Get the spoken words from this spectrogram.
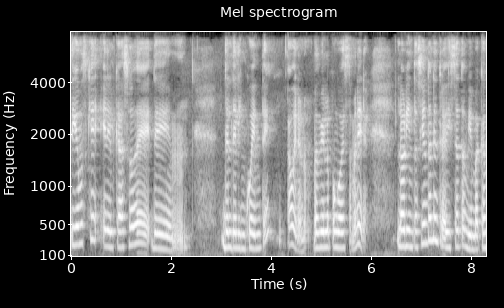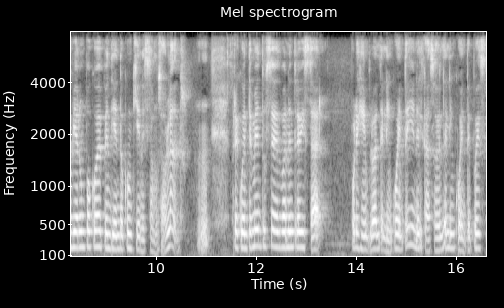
digamos que en el caso de, mm, del delincuente, ah bueno, no, más bien lo pongo de esta manera. La orientación de la entrevista también va a cambiar un poco dependiendo con quién estamos hablando. Frecuentemente ustedes van a entrevistar, por ejemplo, al delincuente y en el caso del delincuente, pues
